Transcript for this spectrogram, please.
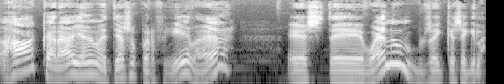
Ah, caray, ya me metí a su perfil, ¿eh? Este, bueno, pues hay que seguirla.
